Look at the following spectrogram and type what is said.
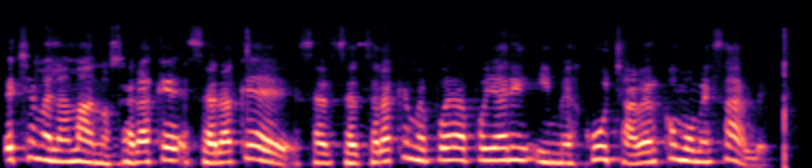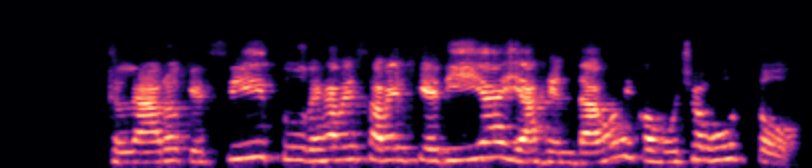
Écheme la mano, ¿será que, será que, será que me puede apoyar y, y me escucha a ver cómo me sale? Claro que sí, tú déjame saber qué día y agendamos y con mucho gusto.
